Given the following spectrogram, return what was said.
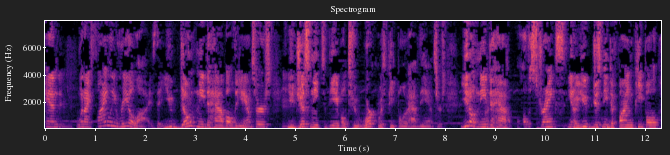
And when I finally realized that you don't need to have all the answers, you just need to be able to work with people who have the answers. You don't need to have all the strengths. You know, you just need to find people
